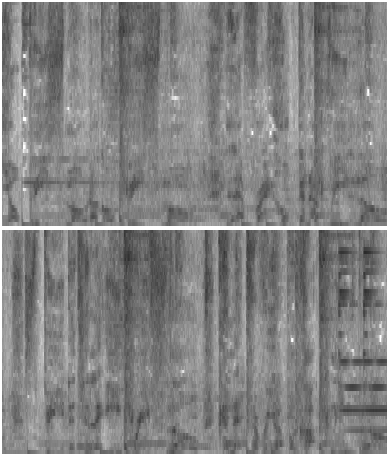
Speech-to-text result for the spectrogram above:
Yo, beast mode, I go beast mode. Left, right, hook, then I reload. Speed, agility, breathe slow. Connect every uppercut, clean blow.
